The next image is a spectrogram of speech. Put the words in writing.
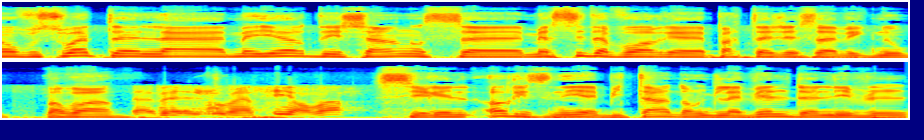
on vous souhaite la meilleure des chances. Euh, merci d'avoir euh, partagé ça avec nous. Au revoir. Ben, ben, je vous remercie. Au revoir. Cyril Orizny, habitant donc de la ville de Lviv,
